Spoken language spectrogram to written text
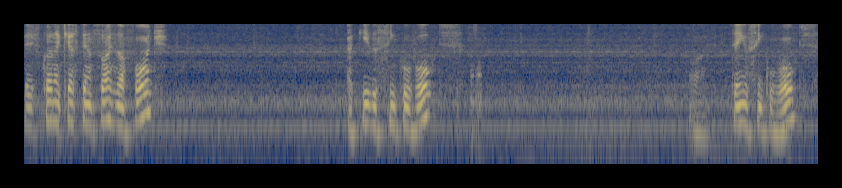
Verificando aqui as tensões da fonte. Aqui dos 5 volts. Ó, tem os 5 volts.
